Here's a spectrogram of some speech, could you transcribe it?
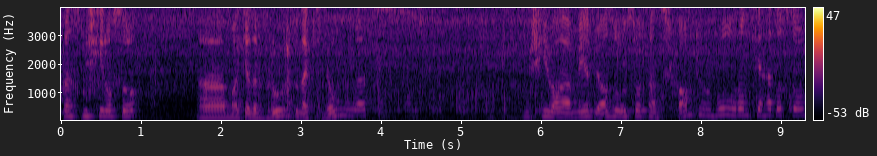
pas misschien of zo, uh, maar ik heb er vroeger, toen ik jong was, misschien wel meer, ja, zo een soort van schaamtegevoel rond gehad of zo.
